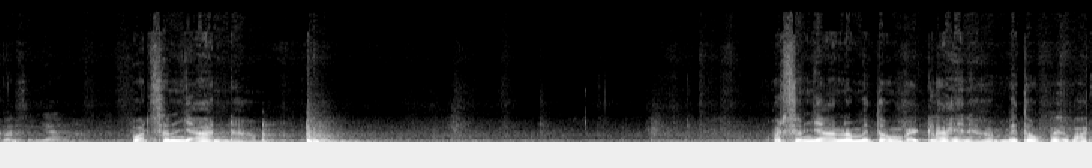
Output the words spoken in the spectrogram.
วัดสัญญาณวัดสัญญาณนะครับ วัดสัญญาณเราไม่ต้องไปไกลนะครับ ไม่ต้องไปวัด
